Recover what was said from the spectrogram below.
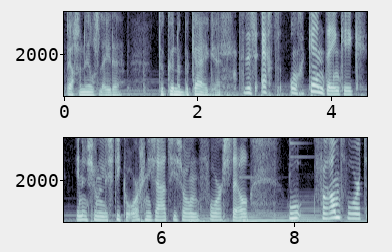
personeelsleden te kunnen bekijken. Het is echt ongekend, denk ik, in een journalistieke organisatie, zo'n voorstel. Hoe verantwoordt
